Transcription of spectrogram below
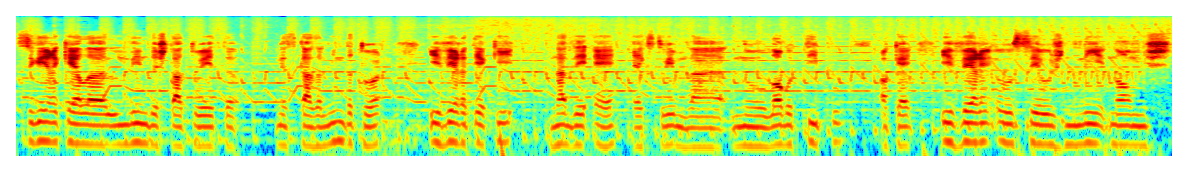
seguir aquela linda estatueta, nesse caso a linda torre, e ver até aqui na DE Extreme, na, no logotipo, ok? E verem os seus nomes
